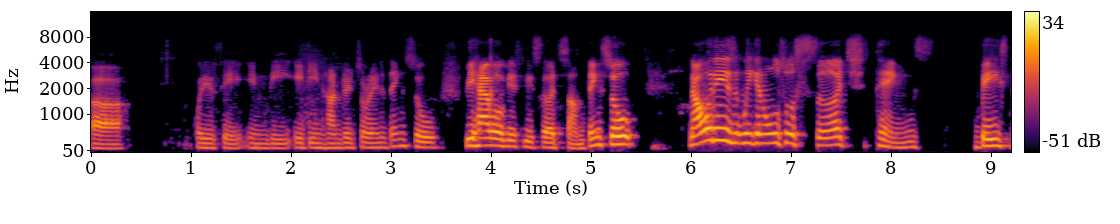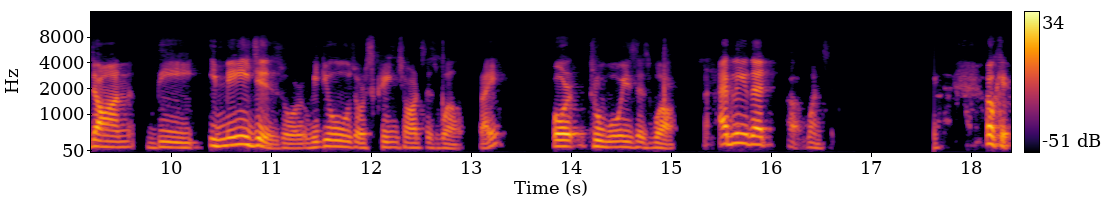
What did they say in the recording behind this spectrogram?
uh, what do you say, in the 1800s or anything. So we have obviously searched something. So nowadays, we can also search things based on the images or videos or screenshots as well, right? Or through voice as well. I believe that, uh, one second. Okay,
